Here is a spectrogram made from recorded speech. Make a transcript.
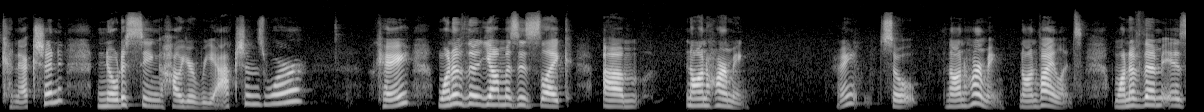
connection, noticing how your reactions were. Okay? One of the yamas is like um, non harming, right? So, non harming, non violence. One of them is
